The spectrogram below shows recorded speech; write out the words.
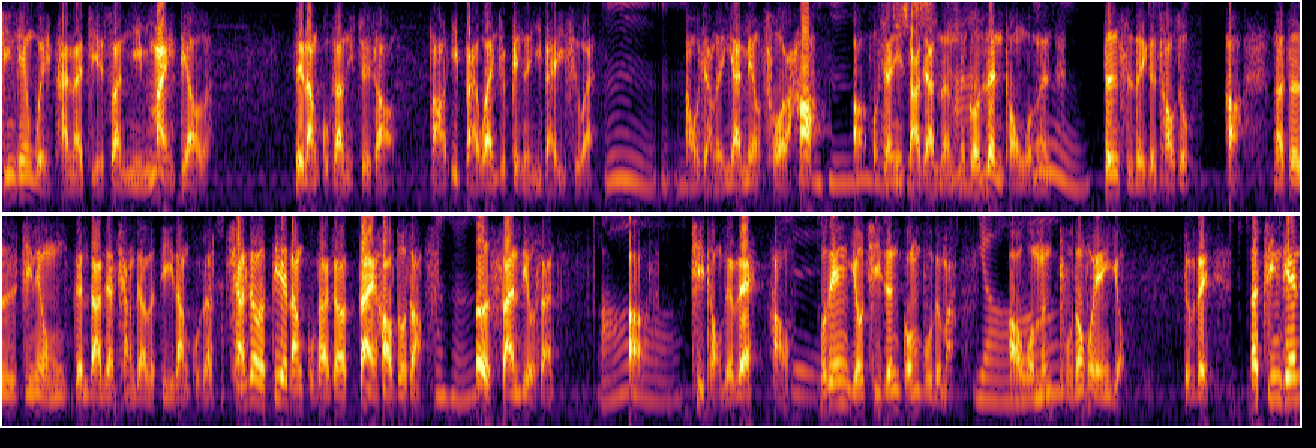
今天尾盘来结算，你卖掉了这档股票，你最少啊一百万就变成一百一十万。嗯啊，我讲的应该没有错了哈。嗯好，我相信大家能能够认同我们嗯真实的一个操作。好，那这是今天我们跟大家强调的第一档股票，强调的第二档股票叫代号多少？二三六三哦系统，对不对？好，昨天由奇珍公布的嘛，有好，我们普通会员有，对不对？那今天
